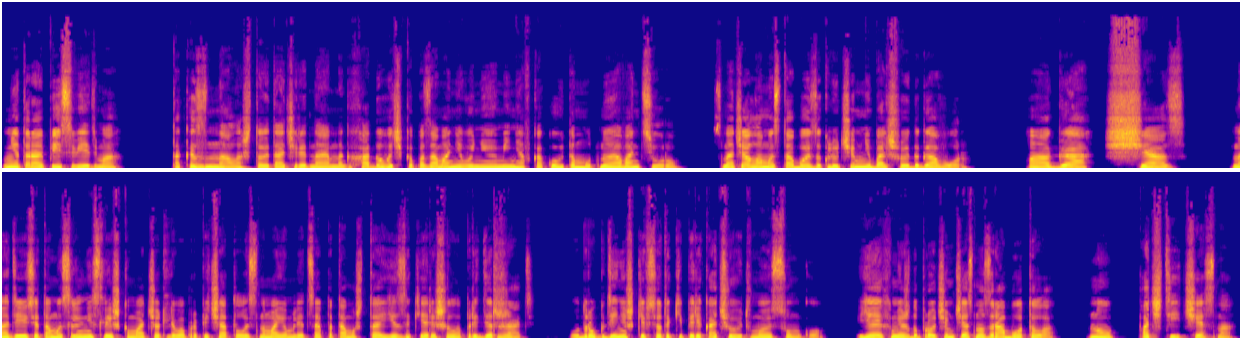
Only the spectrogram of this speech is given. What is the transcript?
Не торопись, ведьма. Так и знала, что это очередная многоходовочка по заманиванию меня в какую-то мутную авантюру. Сначала мы с тобой заключим небольшой договор. Ага, сейчас. Надеюсь, эта мысль не слишком отчетливо пропечаталась на моем лице, потому что язык я решила придержать. Вдруг денежки все таки перекачивают в мою сумку. Я их, между прочим, честно заработала. Ну, почти честно.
